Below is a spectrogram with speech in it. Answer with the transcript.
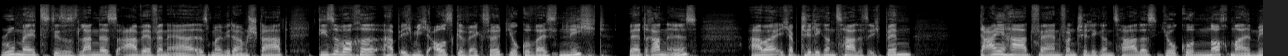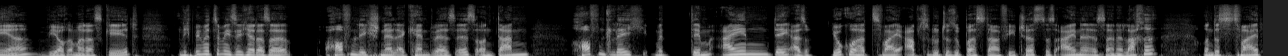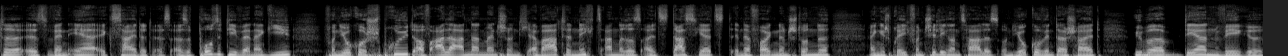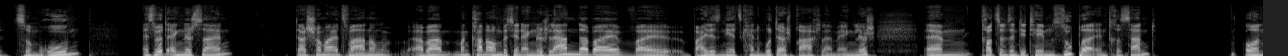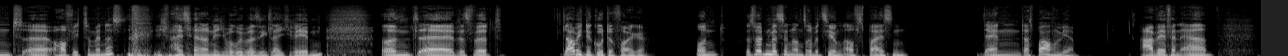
Roommates dieses Landes, AWFNR, ist mal wieder am Start. Diese Woche habe ich mich ausgewechselt. Joko weiß nicht, wer dran ist, aber ich habe Chili Gonzales. Ich bin Die Hard Fan von Chili Gonzales. Joko noch mal mehr, wie auch immer das geht. Und ich bin mir ziemlich sicher, dass er hoffentlich schnell erkennt, wer es ist und dann hoffentlich mit dem einen Ding, also Joko hat zwei absolute Superstar-Features. Das eine ist seine Lache und das zweite ist, wenn er excited ist. Also positive Energie von Joko sprüht auf alle anderen Menschen und ich erwarte nichts anderes als das jetzt in der folgenden Stunde. Ein Gespräch von Chili Gonzales und Joko Winterscheid über deren Wege zum Ruhm. Es wird Englisch sein. Das schon mal als Warnung. Aber man kann auch ein bisschen Englisch lernen dabei, weil beide sind jetzt keine Muttersprachler im Englisch. Ähm, trotzdem sind die Themen super interessant. Und äh, hoffe ich zumindest. Ich weiß ja noch nicht, worüber sie gleich reden. Und äh, das wird, glaube ich, eine gute Folge. Und es wird ein bisschen unsere Beziehung aufspeisen. Denn das brauchen wir. AWFNR,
